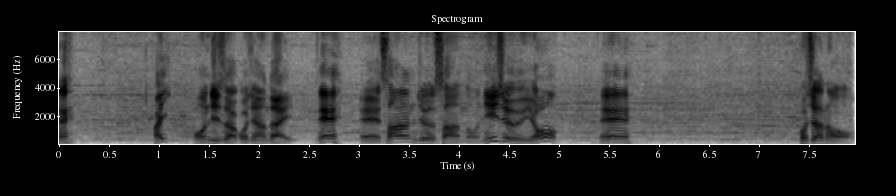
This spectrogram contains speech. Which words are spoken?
う。ね。はい。本日はこちらの台ね、えー、33の24ね。こちらの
